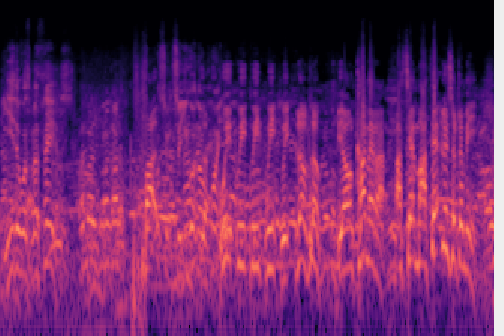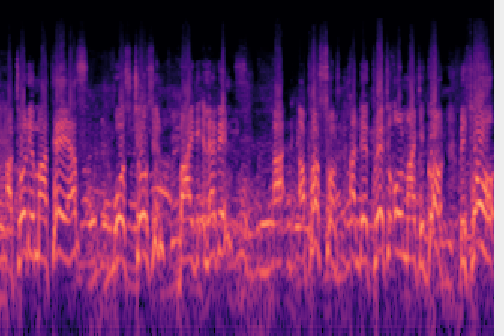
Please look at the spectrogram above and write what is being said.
Neither was Matthias. But So- so you got no point? We, we, we, we, we, look, look, you're on camera. I said, Matthew, listen to me. I told you Matthias was chosen by the 11 uh, apostles and they prayed to Almighty God before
